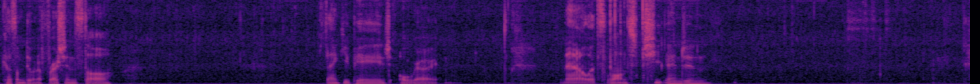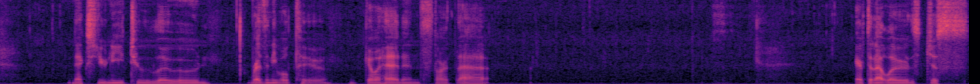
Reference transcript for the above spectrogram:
because I'm doing a fresh install. Thank you page. Alright. Now let's launch Cheat Engine. Next you need to load Resident Evil 2. Go ahead and start that. After that loads, just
